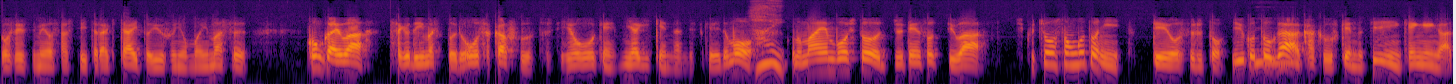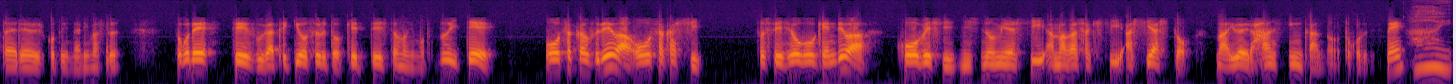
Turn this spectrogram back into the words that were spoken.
ご説明をさせていただきたいというふうに思います。今回は先ほど言いました通り大阪府そして兵庫県宮城県なんですけれども、はい、このまん延防止等重点措置は市区町村ごとに定をするということが、各府県の知事に権限が与えられることになります。そこで政府が適用すると決定したのに基づいて大阪府では大阪市そして兵庫県では神戸市、西宮市、尼崎市、芦屋市と、まあ、いわゆる阪神間のところですね、はい、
